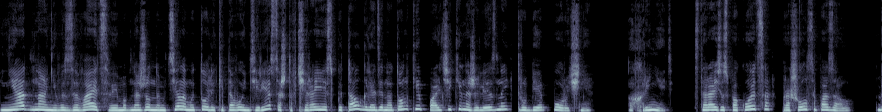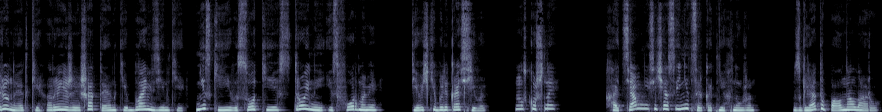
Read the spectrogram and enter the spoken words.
ни одна не вызывает своим обнаженным телом и толики того интереса, что вчера я испытал, глядя на тонкие пальчики на железной трубе поручни. Охренеть. Стараясь успокоиться, прошелся по залу. Брюнетки, рыжие, шатенки, блондинки, низкие и высокие, стройные и с формами. Девочки были красивы, но скучны. Хотя мне сейчас и не цирк от них нужен. Взгляд упал на Лару.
